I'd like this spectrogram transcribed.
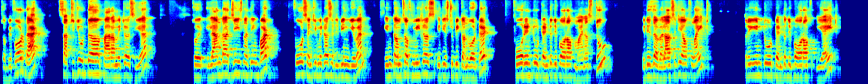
So before that, substitute the parameters here. So lambda g is nothing but 4 centimeters it is being given. In terms of meters, it is to be converted. 4 into 10 to the power of minus 2. It is the velocity of light. 3 into 10 to the power of 8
